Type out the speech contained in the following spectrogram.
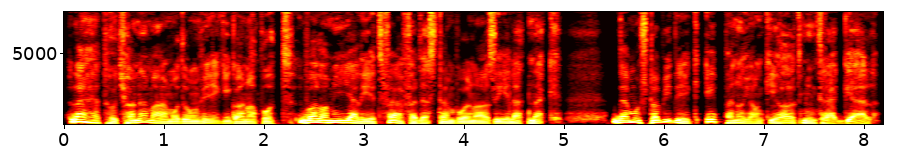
Lehet, hogy ha nem álmodom végig a napot, valami jelét felfedeztem volna az életnek, de most a vidék éppen olyan kihalt, mint reggel.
